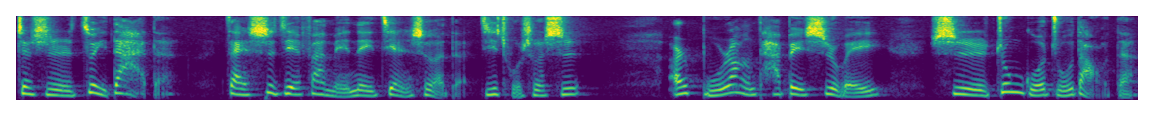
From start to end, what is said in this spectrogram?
这是最大的在世界范围内建设的基础设施，而不让它被视为。是中国主导的、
